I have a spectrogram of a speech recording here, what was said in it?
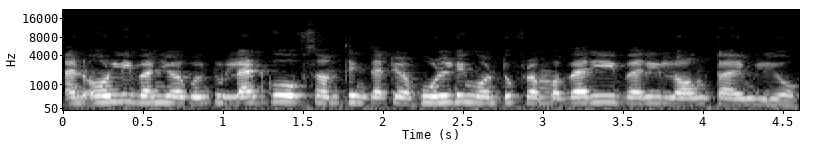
and only when you're going to let go of something that you're holding on to from a very very long time leo.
